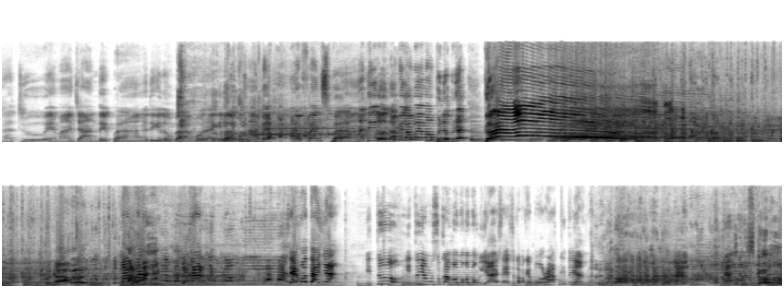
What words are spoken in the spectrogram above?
Aduh, emang cantik banget iki lho Mbak Mora iki lho. Aku sampai ngefans banget iki lho. Tapi kamu emang bener-bener Bentar, saya suka pakai borak gitu ya? Bukan. Itu Miss Gaul.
